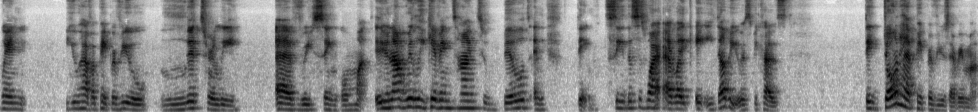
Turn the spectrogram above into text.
when you have a pay per view literally every single month. You're not really giving time to build anything. See, this is why I like AEW, is because they don't have pay per views every month.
